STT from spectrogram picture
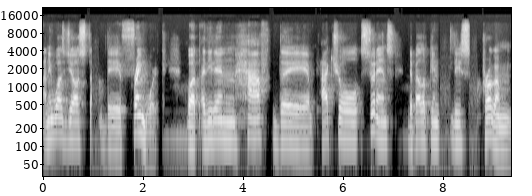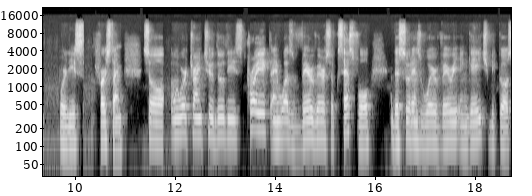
and it was just the framework but i didn't have the actual students developing this program for this first time. So we were trying to do this project and was very very successful. The students were very engaged because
